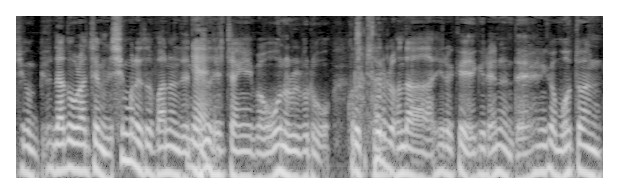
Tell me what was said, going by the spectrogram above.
지금 나도 오늘 아침 신문에서 봤는데 예. 비서실장이 뭐 오늘부로 그렇죠. 사퇴를 한다 이렇게 얘기를 했는데 그러니까 뭐 어떠한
